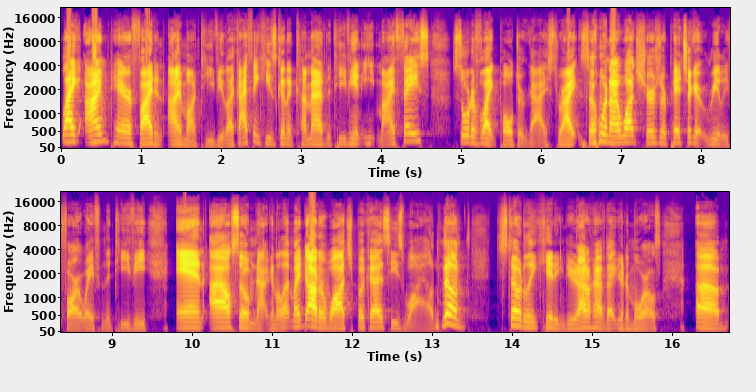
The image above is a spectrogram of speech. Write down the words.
Like, I'm terrified and I'm on TV. Like, I think he's going to come out of the TV and eat my face, sort of like Poltergeist, right? So when I watch Scherzer pitch, I get really far away from the TV. And I also am not going to let my daughter watch because he's wild. No, I'm just totally kidding, dude. I don't have that good of morals. Um,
